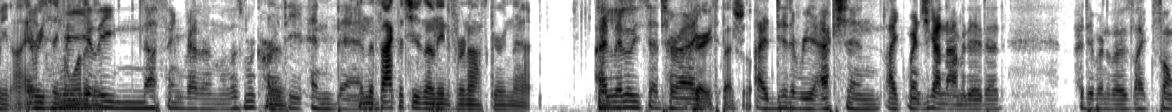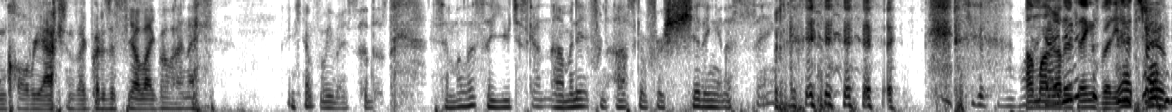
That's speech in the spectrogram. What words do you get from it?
I mean, There's every single one of really nothing better than Melissa McCarthy and Ben. And the fact that she was nominated for an Oscar in that. I literally said to her, I, very special. I did a reaction like when she got nominated. I did one of those like phone call reactions, like what does it feel like? And I said, I can't believe I said this. I said, Melissa, you just got nominated for an Oscar for shitting in a sink. goes, "Mark, Among I other things, but yeah, it's true.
